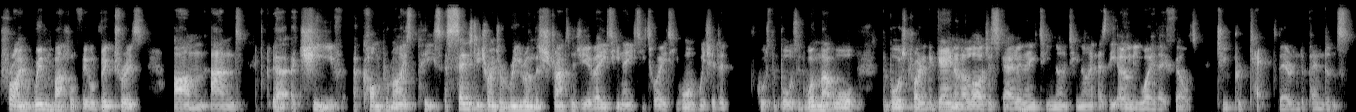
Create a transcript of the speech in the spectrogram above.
try and win battlefield victories, um, and uh, achieve a compromised peace, essentially trying to rerun the strategy of 1880 to 81, which had, of course, the Boers had won that war. The Boers tried it again on a larger scale in 1899 as the only way they felt to protect their independence.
